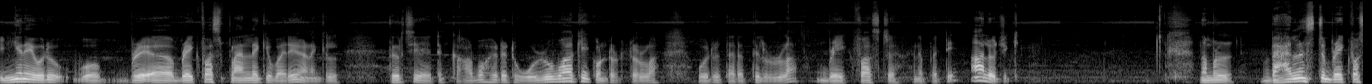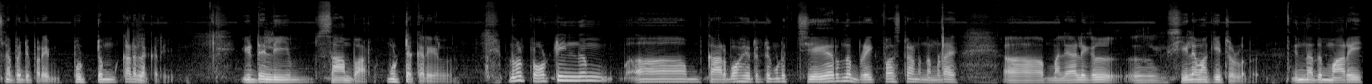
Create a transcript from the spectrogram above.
ഇങ്ങനെ ഒരു ബ്രേക്ക്ഫാസ്റ്റ് പ്ലാനിലേക്ക് വരികയാണെങ്കിൽ തീർച്ചയായിട്ടും കാർബോഹൈഡ്രേറ്റ് ഒഴിവാക്കി കൊണ്ടിട്ടുള്ള ഒരു തരത്തിലുള്ള ബ്രേക്ക്ഫാസ്റ്റിനെ പറ്റി ആലോചിക്കും. നമ്മൾ ബാലൻസ്ഡ് ബ്രേക്ക്ഫാസ്റ്റിനെ പറ്റി പറയും. പുട്ടും കടലക്കറിയും ഇഡലിയും സാമ്പാർ മുട്ടക്കറികൾ. നമ്മൾ പ്രോട്ടീനും കാർബോഹൈഡ്രേറ്റും കൂടെ ചേർന്ന് ബ്രേക്ക്ഫാസ്റ്റാണ് നമ്മുടെ മലയാളികൾ ശീലമാക്കിയിട്ടുള്ളത്. ഇന്നത് മാറി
